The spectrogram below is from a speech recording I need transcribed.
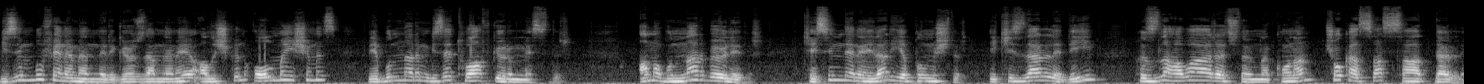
bizim bu fenomenleri gözlemlemeye alışkın olmayışımız ve bunların bize tuhaf görünmesidir. Ama bunlar böyledir. Kesin deneyler yapılmıştır. İkizlerle değil, hızlı hava araçlarına konan çok hassas saatlerle.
